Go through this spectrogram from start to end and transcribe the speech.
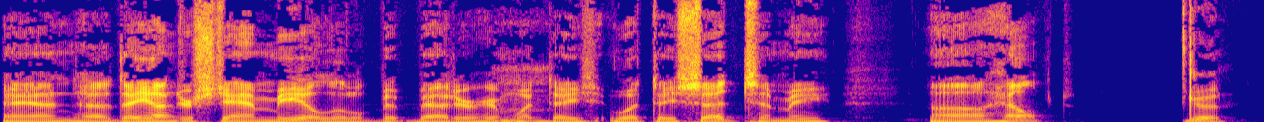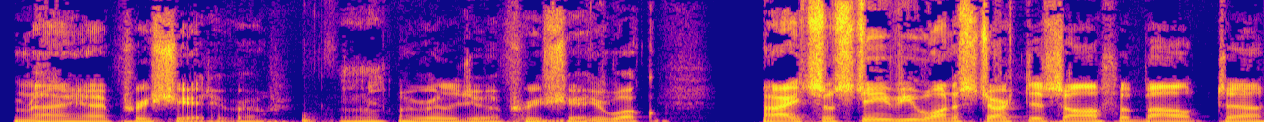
And uh, they understand me a little bit better, and what they what they said to me uh, helped. Good. And I, I appreciate it, bro. I really do appreciate it. You're welcome. All right, so Steve, you want to start this off about, uh,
